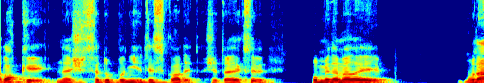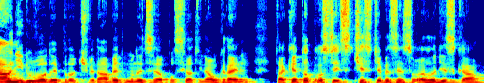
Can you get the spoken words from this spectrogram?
roky, než se doplní i ty sklady. Takže to je, jak si pomineme-li morální důvody, proč vyrábět munici a posílat ji na Ukrajinu, tak je to prostě z čistě biznisového hlediska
